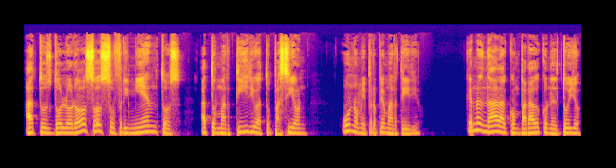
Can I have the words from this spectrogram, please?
a tus dolorosos sufrimientos, a tu martirio, a tu pasión. Uno mi propio martirio, que no es nada comparado con el tuyo,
